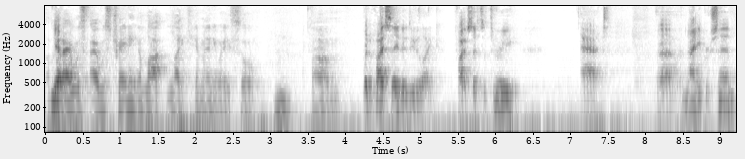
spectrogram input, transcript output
uh, Yeah. but I was I was training a lot like him anyway. So, um, But if I say to do like five sets of three at uh, ninety percent,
